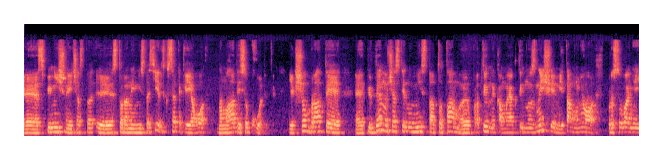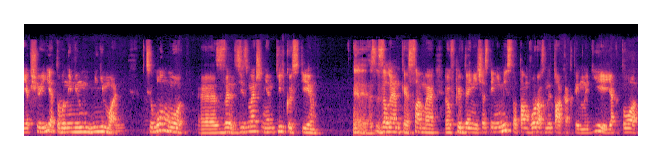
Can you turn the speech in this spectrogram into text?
е, з північної е, сторони міста Сіверськ все-таки його намагатись обходити. Якщо брати е, південну частину міста, то там е, противника ми активно знищуємо, і там у нього просування, якщо є, то вони мінімальні. В цілому, е, зі зменшенням кількості зеленки саме в південній частині міста, там ворог не так активно діє, як то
